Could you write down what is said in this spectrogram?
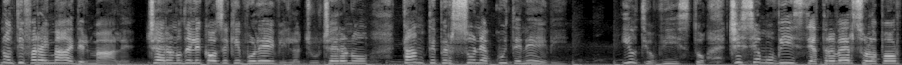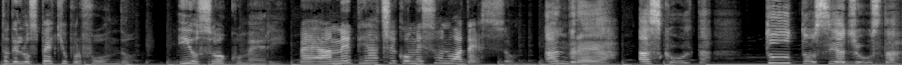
Non ti farai mai del male. C'erano delle cose che volevi laggiù, c'erano tante persone a cui tenevi. Io ti ho visto, ci siamo visti attraverso la porta dello specchio profondo. Io so com'eri. Beh, a me piace come sono adesso. Andrea, ascolta. Tutto si aggiusta.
